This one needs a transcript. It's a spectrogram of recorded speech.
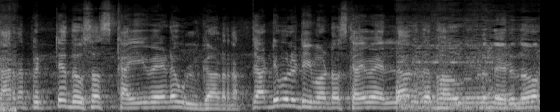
കാരണം പിറ്റേ ദിവസം സ്കൈവേയുടെ ഉദ്ഘാടനം. അടിപൊളി ടീമാട്ടോ. സ്കൈവേ എല്ലാവിധ ഭാവുകങ്ങളും നേരുന്നു.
